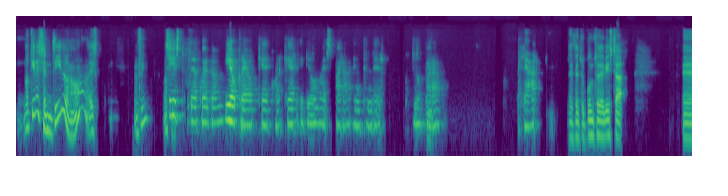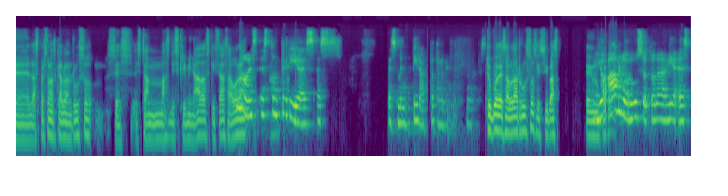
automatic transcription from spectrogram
no tiene sentido, ¿no? Es, en fin sí, estoy de acuerdo. Yo creo que cualquier idioma es para entender, no para pelear. Desde tu punto de vista, eh, las personas que hablan ruso se, están más discriminadas quizás ahora. No, es, es tontería, es, es, es, mentira totalmente. Tú puedes hablar ruso si, si vas... En Yo hablo ruso todavía. Es,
